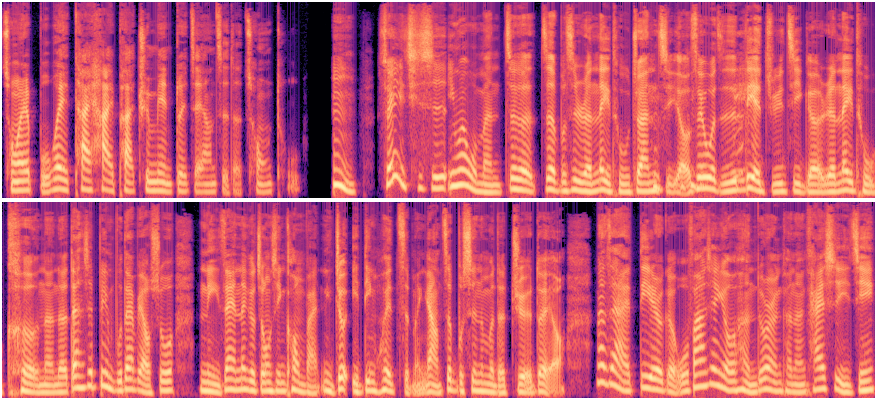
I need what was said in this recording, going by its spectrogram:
从而不会太害怕去面对这样子的冲突。嗯，所以其实因为我们这个这不是人类图专辑哦，所以我只是列举几个人类图可能的，但是并不代表说你在那个中心空白你就一定会怎么样，这不是那么的绝对哦。那再来第二个，我发现有很多人可能开始已经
